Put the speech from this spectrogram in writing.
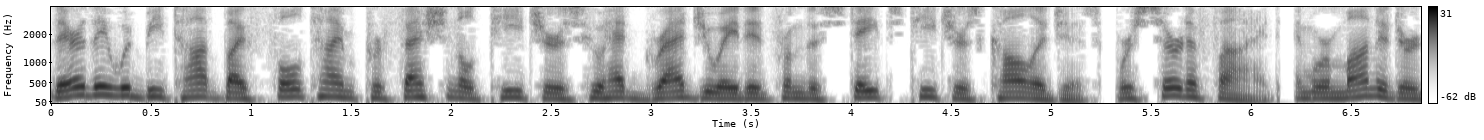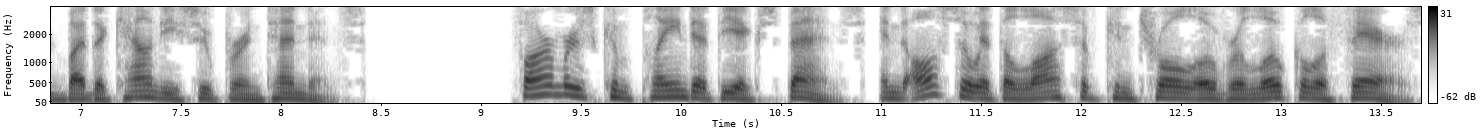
There they would be taught by full-time professional teachers who had graduated from the state's teachers' colleges, were certified, and were monitored by the county superintendents. Farmers complained at the expense, and also at the loss of control over local affairs,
